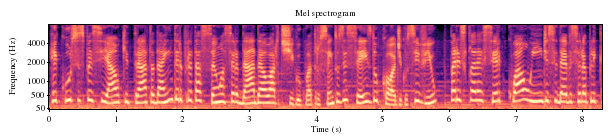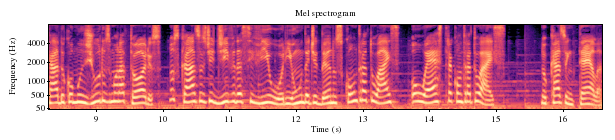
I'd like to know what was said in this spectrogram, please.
recurso especial que trata da interpretação a ser dada ao artigo 406 do Código Civil para esclarecer qual índice deve ser aplicado como juros moratórios nos casos de dívida civil oriunda de danos contratuais ou extracontratuais. No caso em tela,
